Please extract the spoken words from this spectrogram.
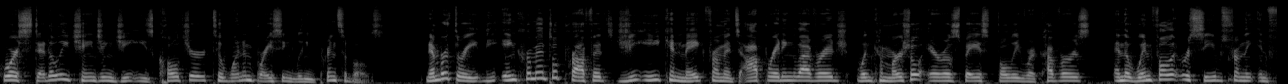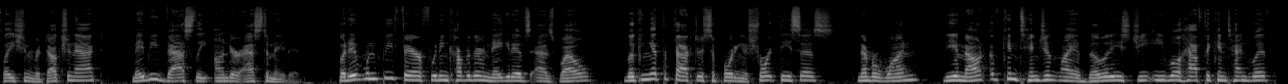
who are steadily changing GE's culture to one embracing lean principles. Number three, the incremental profits GE can make from its operating leverage when commercial aerospace fully recovers and the windfall it receives from the Inflation Reduction Act may be vastly underestimated. But it wouldn't be fair if we didn't cover their negatives as well. Looking at the factors supporting a short thesis, number one, the amount of contingent liabilities GE will have to contend with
